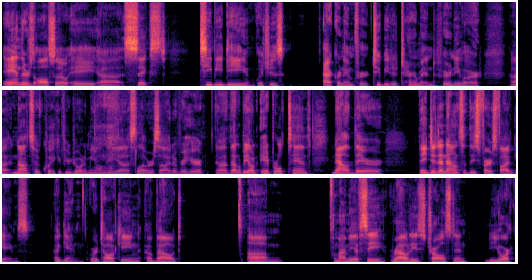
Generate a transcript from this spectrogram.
And there's also a uh, sixth TBD, which is acronym for to be determined for any of our uh, not so quick if you're joining me on the uh, slower side over here. Uh, that'll be on April 10th. Now, they're, they did announce that these first five games, again, we're talking about um, Miami FC, Rowdies, Charleston, New York,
